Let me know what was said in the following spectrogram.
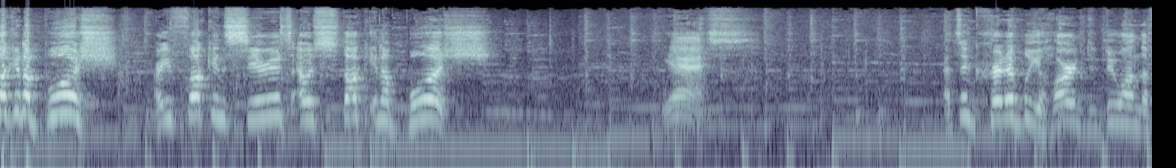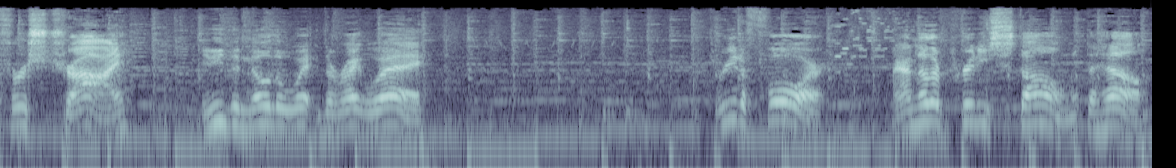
Stuck in a bush! Are you fucking serious? I was stuck in a bush! Yes. That's incredibly hard to do on the first try. You need to know the way, the right way. Three to four. Another pretty stone. What the hell?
